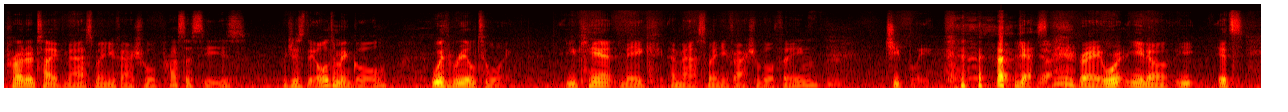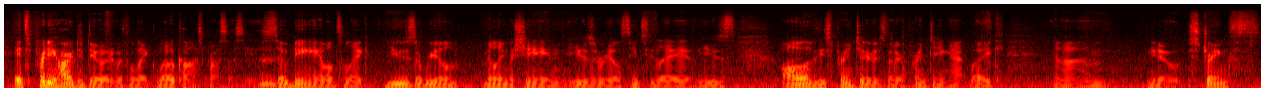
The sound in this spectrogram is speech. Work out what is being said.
prototype mass manufacturable processes, which is the ultimate goal, with real tooling. You can't make a mass manufacturable thing cheaply, I guess, Yeah. right? We're, you know, it's it's pretty hard to do it with like low cost processes. So being able to like use a real milling machine, use a real CNC lathe, use all of these printers that are printing at like um, you know strengths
